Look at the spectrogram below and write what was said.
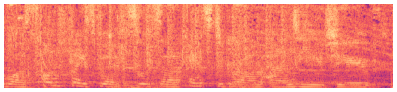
Follow us on Facebook, Twitter, Instagram, and YouTube.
